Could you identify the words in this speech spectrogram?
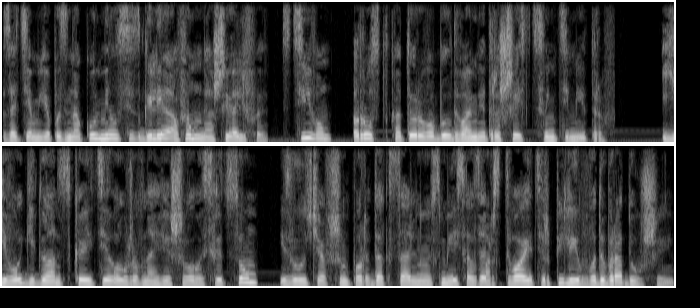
Затем я познакомился с Голиафом нашей Альфы, Стивом, рост которого был 2 метра 6 сантиметров. Его гигантское тело уравновешивалось лицом, излучавшим парадоксальную смесь озорства и терпеливого добродушия.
